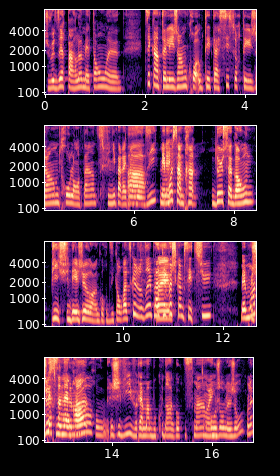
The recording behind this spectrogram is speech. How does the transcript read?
je veux dire par là, mettons, euh, tu sais, quand t'as les jambes, croi- ou t'es assis sur tes jambes trop longtemps, tu finis par être Ah, engourdi, mais, mais- moi, ça me prend deux secondes, puis je suis déjà engourdie. Comprends-tu ce que je veux dire? Là, Ouais. je suis comme, sais-tu? Mais moi, juste personnellement, mon corps ou... je vis vraiment beaucoup d'engourdissement Oui. au jour le jour. Là.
